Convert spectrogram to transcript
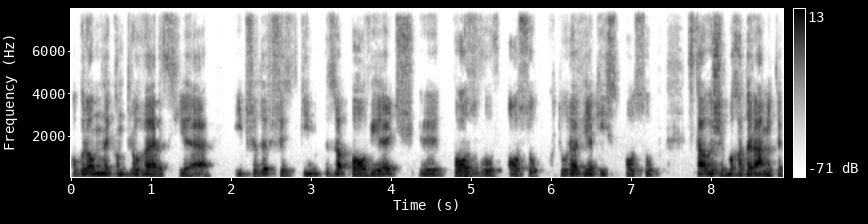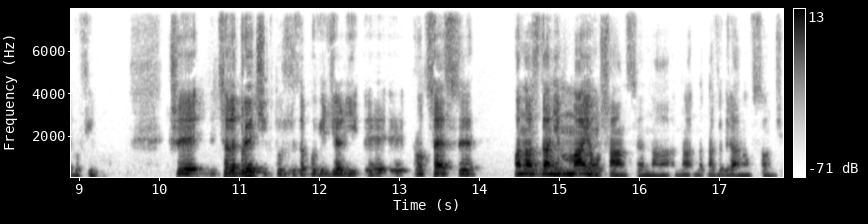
ogromne kontrowersje i przede wszystkim zapowiedź y, pozwów osób, które w jakiś sposób stały się bohaterami tego filmu. Czy celebryci, którzy zapowiedzieli procesy, Pana zdaniem mają szansę na, na, na wygraną w sądzie?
